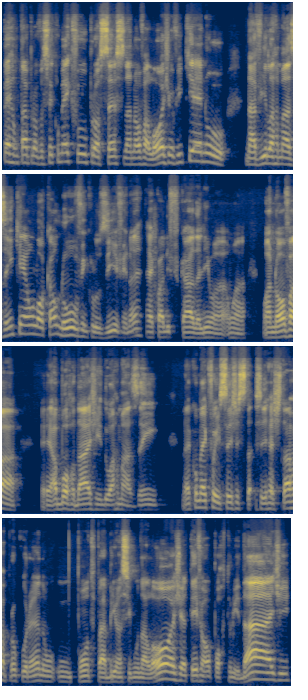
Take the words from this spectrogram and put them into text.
perguntar para você como é que foi o processo da nova loja. Eu vi que é no, na Vila Armazém, que é um local novo, inclusive, né? Requalificado ali, uma, uma, uma nova é, abordagem do armazém. Né? Como é que foi? Você já, você já estava procurando um, um ponto para abrir uma segunda loja? Teve uma oportunidade?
